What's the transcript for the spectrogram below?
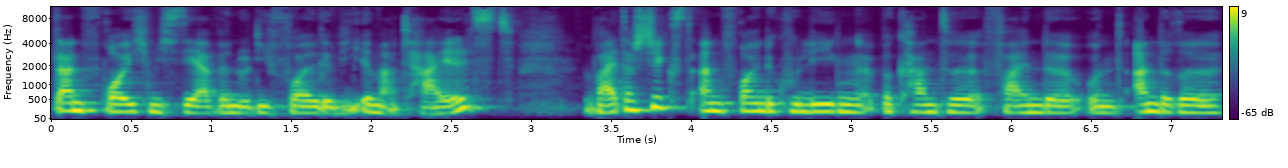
dann freue ich mich sehr, wenn du die Folge wie immer teilst, weiterschickst an Freunde, Kollegen, Bekannte, Feinde und andere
